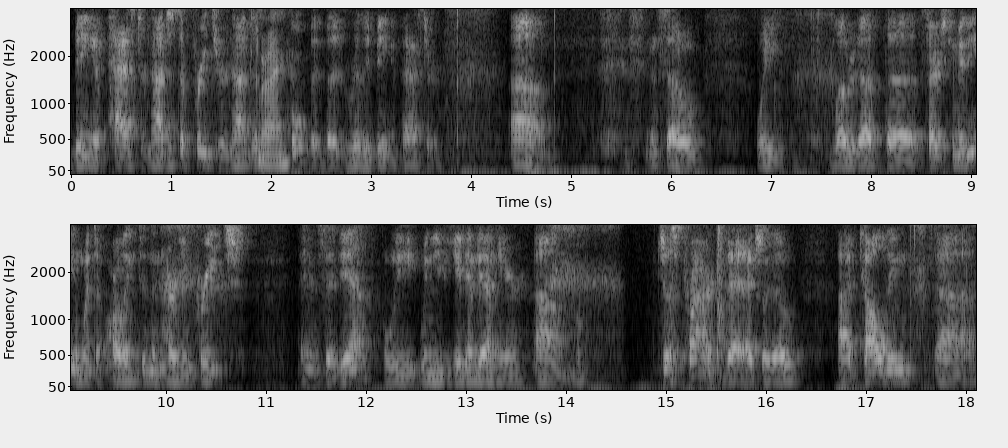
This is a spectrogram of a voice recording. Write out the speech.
being a pastor, not just a preacher, not just right. a pulpit, but really being a pastor. Um, and so we loaded up the search committee and went to Arlington and heard him preach and said, yeah, we, we need to get him down here. Um, just prior to that, actually, though, I'd called him uh,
